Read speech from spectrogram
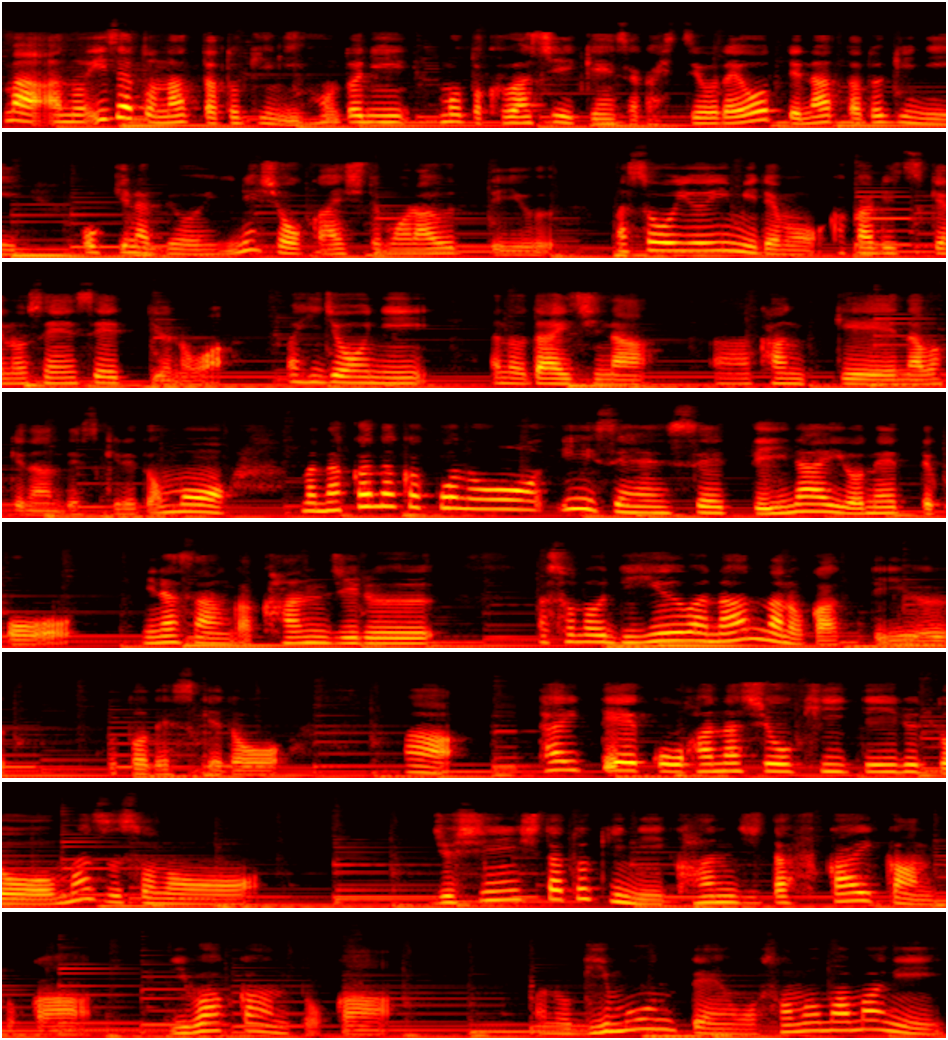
まあ、あの、いざとなった時に、本当にもっと詳しい検査が必要だよってなった時に、大きな病院にね、紹介してもらうっていうまあ、そういう意味でもかかりつけの先生っていうのは、まあ、非常にあの大事な関係なわけなんですけれども、まあ、なかなかこのいい先生っていないよねってこう皆さんが感じる、まあ、その理由は何なのかっていうことですけど、まあ、大抵こうお話を聞いているとまずその受診した時に感じた不快感とか違和感とかあの疑問点をそのままに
